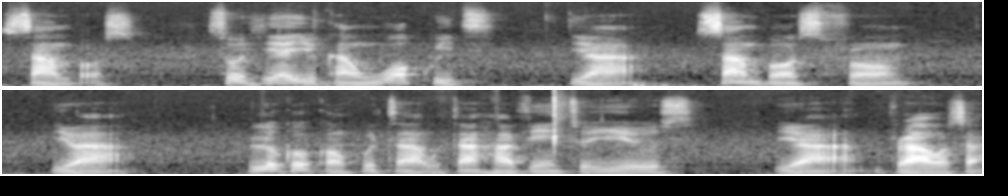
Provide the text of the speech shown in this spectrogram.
sandbox. So here you can work with your sandbox from your local computer without having to use your browser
